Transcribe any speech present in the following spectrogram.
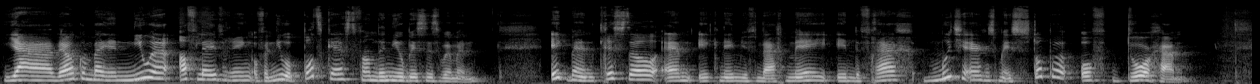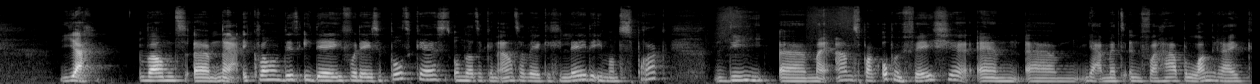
Ja, welkom bij een nieuwe aflevering of een nieuwe podcast van de New Business Women. Ik ben Christel en ik neem je vandaag mee in de vraag: moet je ergens mee stoppen of doorgaan? Ja, want um, nou ja, ik kwam op dit idee voor deze podcast omdat ik een aantal weken geleden iemand sprak die uh, mij aansprak op een feestje en um, ja, met een voor haar belangrijk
